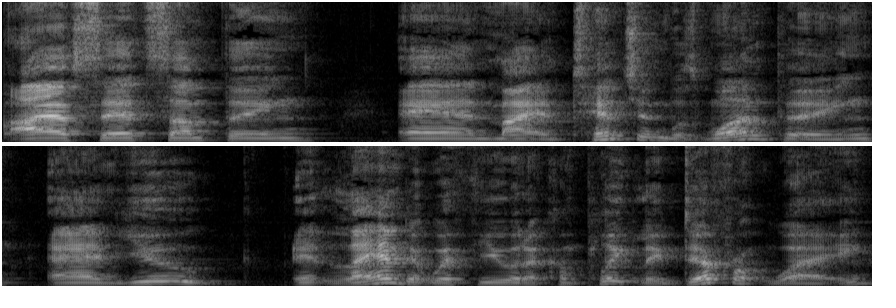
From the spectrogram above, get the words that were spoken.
I have said something and my intention was one thing and you it landed with you in a completely different way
